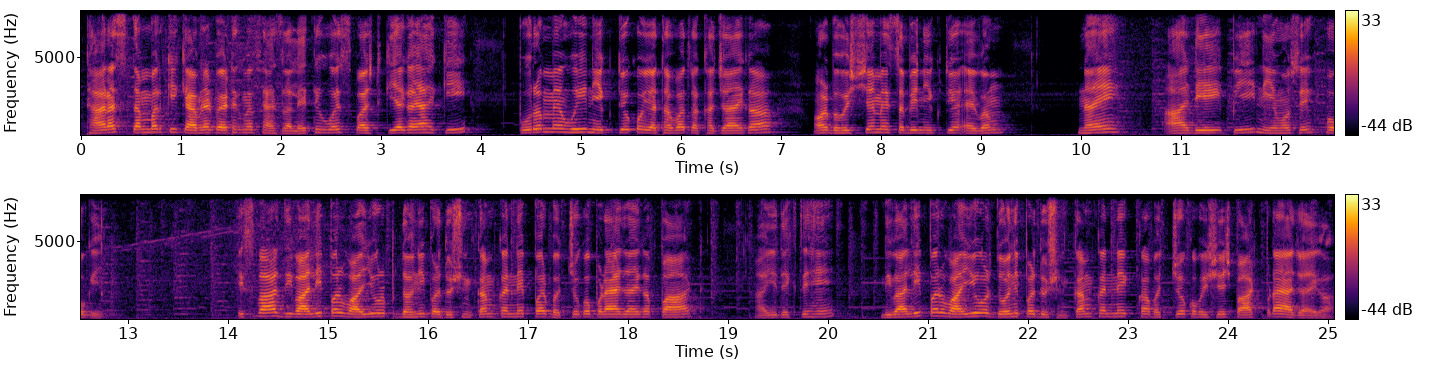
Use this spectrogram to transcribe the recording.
18 सितंबर की कैबिनेट बैठक में फैसला लेते हुए स्पष्ट किया गया है कि पूर्व में हुई नियुक्तियों को यथावत रखा जाएगा। और भविष्य में सभी नियुक्तियों एवं नए आरडीपी नियमों से होगी। इस बार दिवाली पर वायु और ध्वनि प्रदूषण कम करने पर बच्चों को पढ़ाया जाएगा पाठ। आइए देखते हैं। दिवाली पर वायु और ध्वनि प्रदूषण कम करने का बच्चों को विशेष पाठ पढ़ाया जाएगा।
